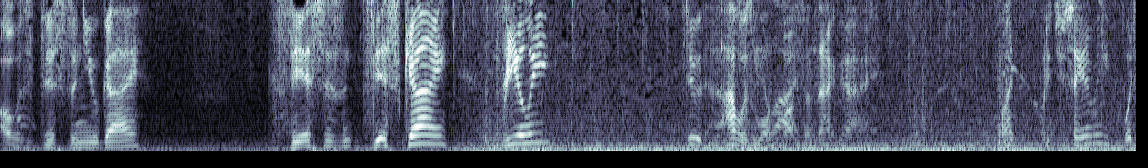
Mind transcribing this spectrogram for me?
Oh, is this the new guy? This isn't this guy? Really? Dude, I was more buff than that guy. What? What did you say to me? What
